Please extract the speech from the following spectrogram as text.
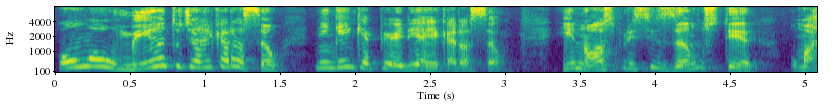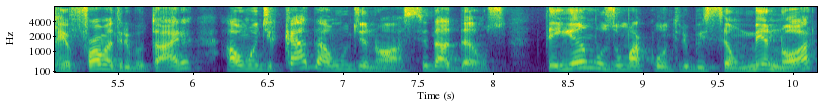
ou um aumento de arrecadação. Ninguém quer perder a arrecadação. E nós precisamos ter uma reforma tributária onde cada um de nós, cidadãos, tenhamos uma contribuição menor,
